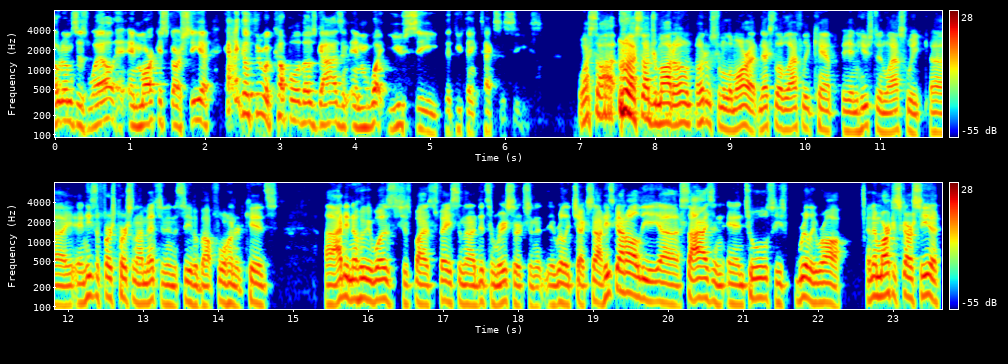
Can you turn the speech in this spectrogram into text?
Odoms as well and Marcus Garcia. Kind of go through a couple of those guys and, and what you see that you think Texas sees. Well, I saw I saw Jermod Odoms from Lamar at Next Level Athlete Camp in Houston last week, uh, and he's the first person I mentioned in the sea of about 400 kids. Uh, I didn't know who he was just by his face, and then I did some research, and it, it really checks out. He's got all the uh, size and, and tools. He's really raw. And then Marcus Garcia,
